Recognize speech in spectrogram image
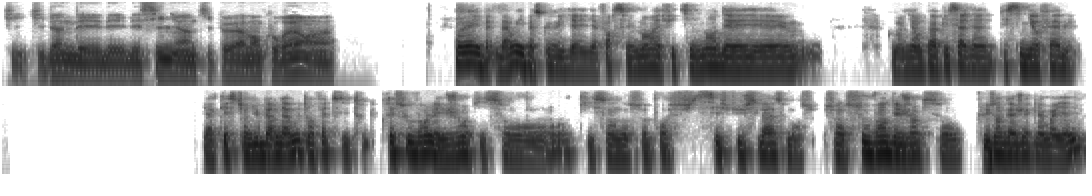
qui, qui donne des, des, des, signes un petit peu avant-coureurs. Euh. Oui, bah, bah, oui, parce qu'il y a, y a forcément effectivement des, comment dire, on peut appeler ça des, signaux faibles. La question du burn-out, en fait, c'est très souvent les gens qui sont, qui sont dans ce processus-là sont souvent des gens qui sont plus engagés que la moyenne.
